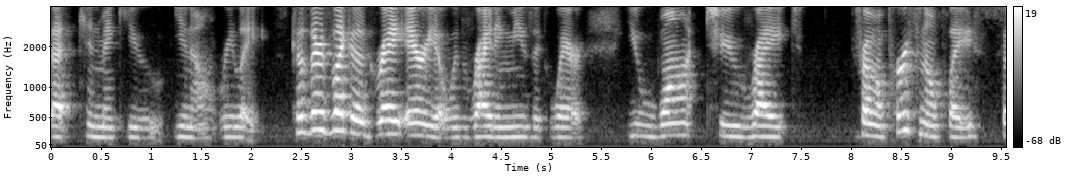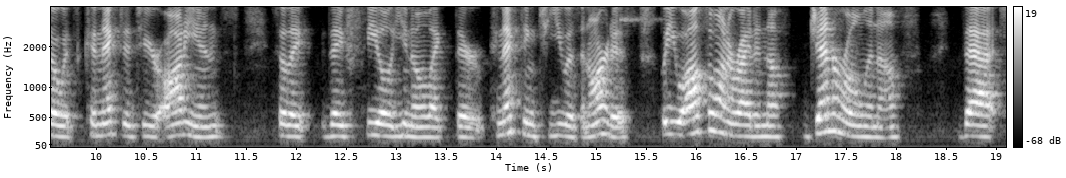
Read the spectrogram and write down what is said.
that can make you you know relate because there's like a gray area with writing music where you want to write from a personal place so it's connected to your audience so they they feel you know like they're connecting to you as an artist but you also want to write enough general enough that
